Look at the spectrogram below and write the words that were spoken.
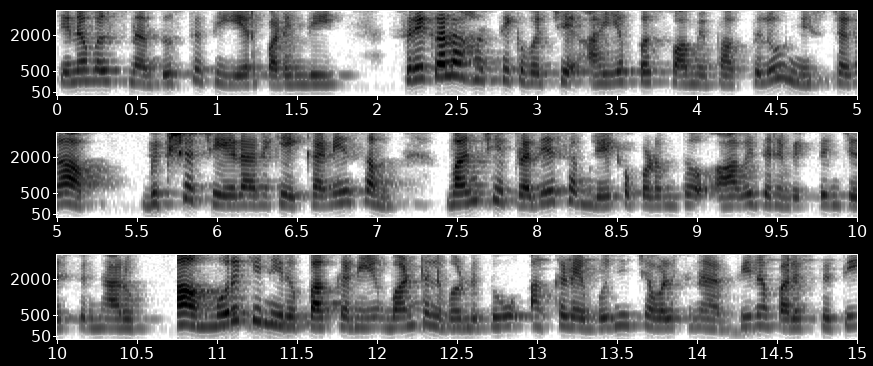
తినవలసిన దుస్థితి ఏర్పడింది. శ్రీకాళహస్తికి వచ్చే అయ్యప్ప స్వామి భక్తులు నిష్టగా భిక్ష చేయడానికి కనీసం మంచి ప్రదేశం లేకపోవడంతో ఆవేదన వ్యక్తం చేస్తున్నారు. ఆ మురికి నీరు పక్కనే వంటలు వండుతూ అక్కడే భుజించవలసిన దిన పరిస్థితి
